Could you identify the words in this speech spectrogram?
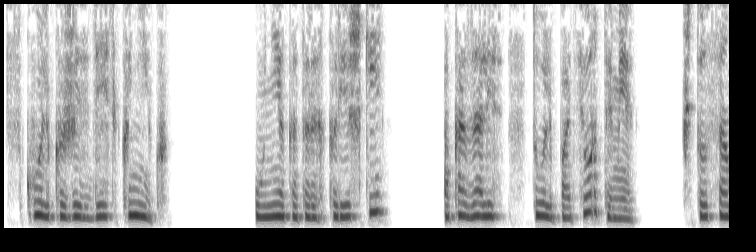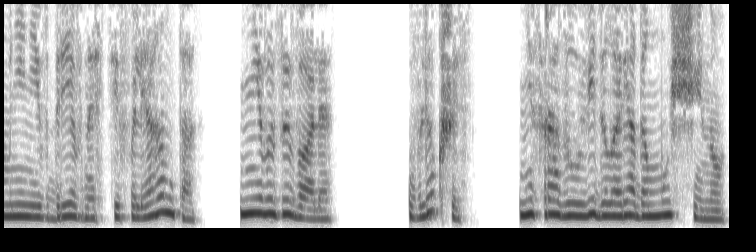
Сколько же здесь книг! У некоторых корешки оказались столь потертыми, что сомнений в древности фолианта не вызывали. Увлекшись, не сразу увидела рядом мужчину,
